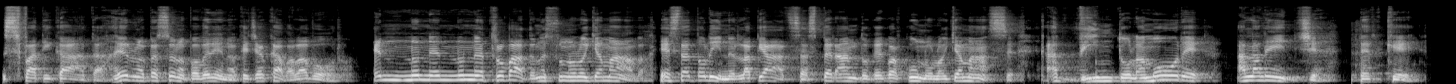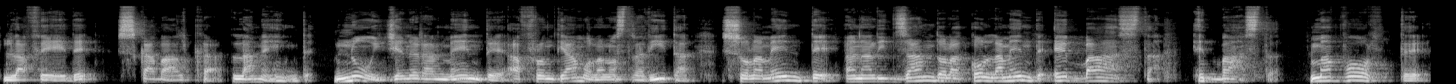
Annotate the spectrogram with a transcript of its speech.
sfaticata, era una persona poverina che cercava lavoro e non ne, non ne, ha trovato, nessuno lo chiamava. È stato lì nella piazza sperando che qualcuno lo chiamasse. Ha vinto l'amore alla legge perché la fede scavalca la mente. Noi generalmente affrontiamo la nostra vita solamente analizzandola con la mente e basta, e basta ma a volte,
